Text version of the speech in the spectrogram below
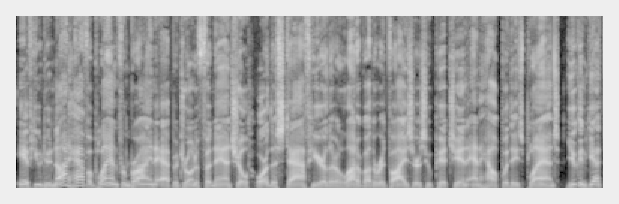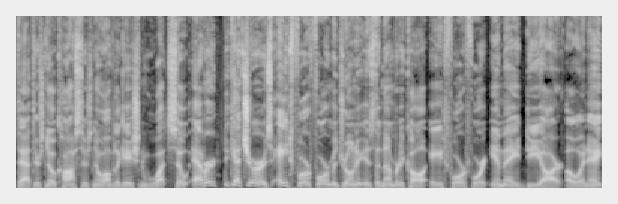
If you do not have a plan from Brian at Madrona Financial or the staff here. There are a lot of other advisors who pitch in and help with these plans. You can get that. There's no cost, there's no obligation whatsoever. To get yours, 844 Madrona is the number to call 844 M A D R O N A.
